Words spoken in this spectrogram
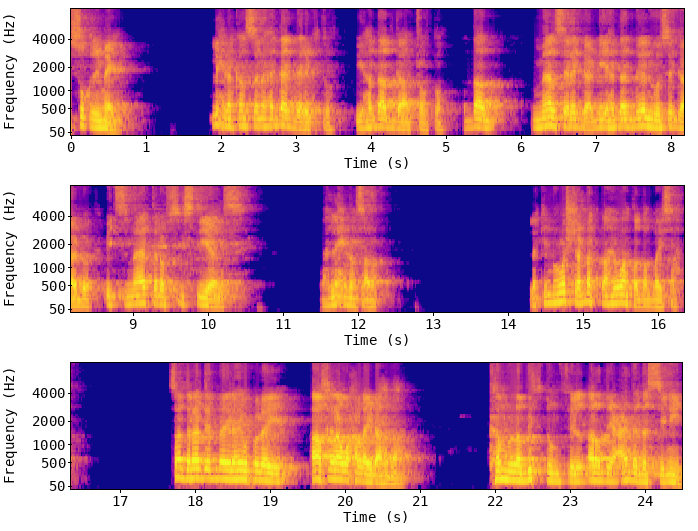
Isu qiimee lixdankan sano haddaad daregto iyo haddaad gaajooto haddaad meel sare gaadho iyo haddaad meel hoose gaadho its matter of sixty years. Waa lixdan sano. Laakiin nolosha dhab tahay waa ta dambaysa saa daraaddeed baa ilaahay wuxuu leeyay aakhira waxaa la yidhaahdaa kam labistum fi lardi cadada siniin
